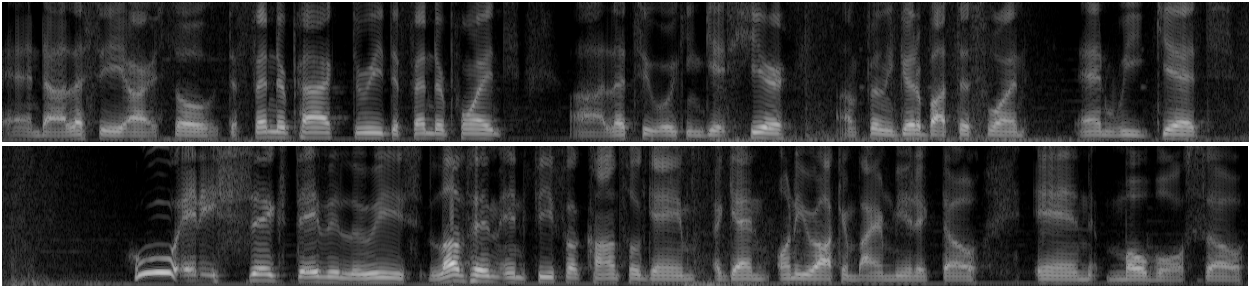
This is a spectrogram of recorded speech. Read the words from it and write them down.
And uh, let's see. All right, so defender pack, three defender points. Uh, let's see what we can get here. I'm feeling good about this one. And we get Whoo, 86, David Luiz. Love him in FIFA console game. Again, only rocking Bayern Munich, though, in mobile. So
